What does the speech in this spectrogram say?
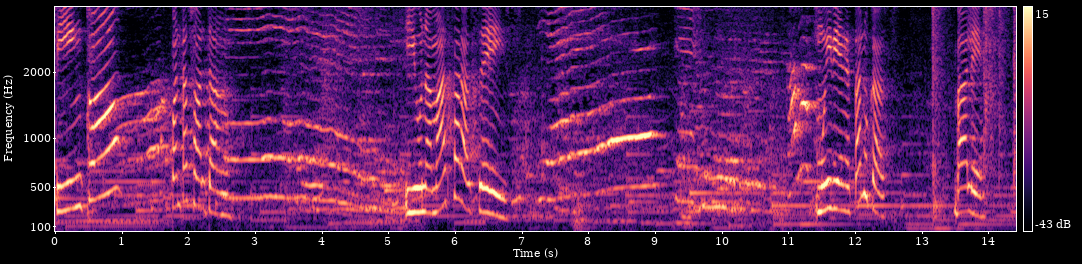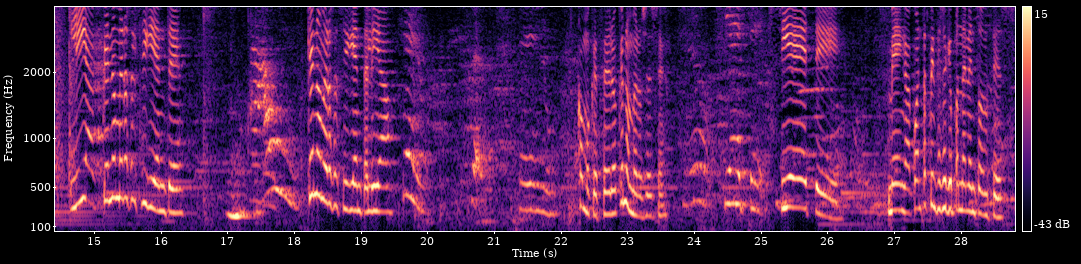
Cinco. ¿Cuántas faltan? Y una más para seis. Muy bien, ¿está Lucas? Vale. Lía, ¿qué número es el siguiente? ¿Qué número es el siguiente, Lía? Cero. Cero. ¿Cómo que cero? ¿Qué número es ese? Siete. Siete. Venga, ¿cuántas pinzas hay que poner entonces?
